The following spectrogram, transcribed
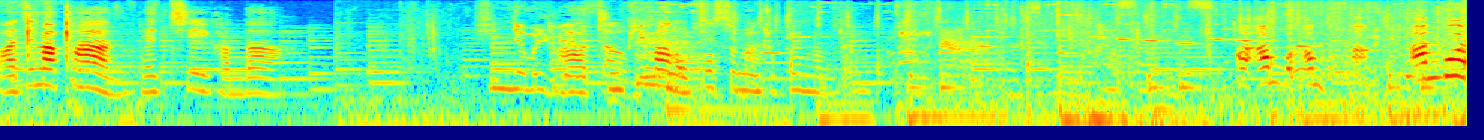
마지막 판 배치 간다. 아 둔피만 없었으면 좋겠는데. 아안 보, 안, 아, 안 보여.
